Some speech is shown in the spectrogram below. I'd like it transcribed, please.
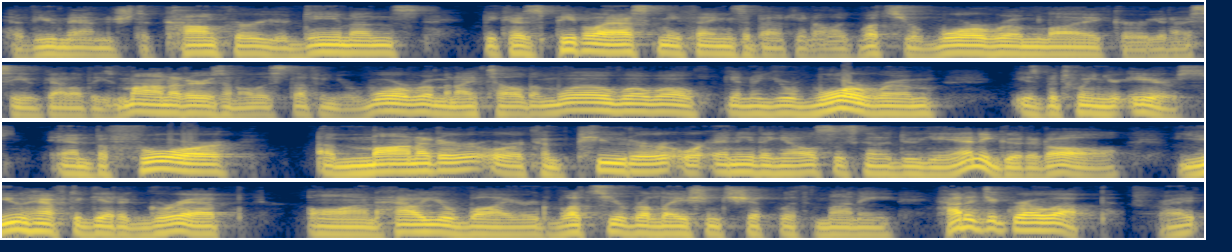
Have you managed to conquer your demons? Because people ask me things about, you know, like what's your war room like? Or, you know, I see you've got all these monitors and all this stuff in your war room. And I tell them, whoa, whoa, whoa, you know, your war room is between your ears. And before a monitor or a computer or anything else is going to do you any good at all, you have to get a grip on how you're wired. What's your relationship with money? How did you grow up? Right?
